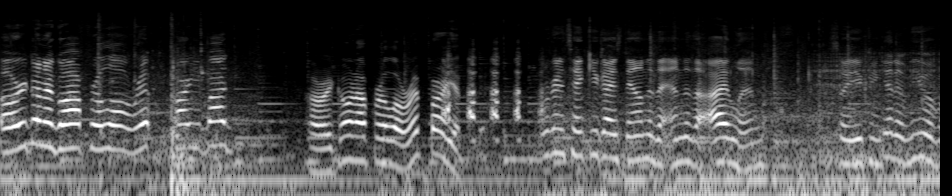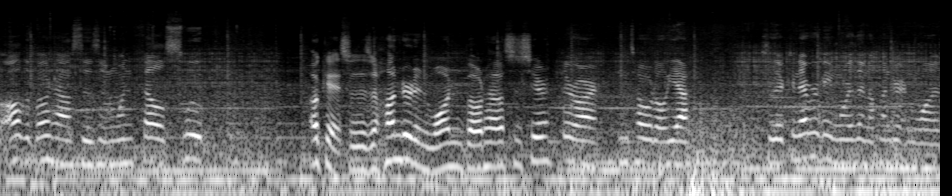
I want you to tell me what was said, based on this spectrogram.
Oh, we're gonna go out for a little rip, are you, bud? Are we going out for a little rip, are you? We're gonna take you guys down to the end of the island so you can get a view of all the boathouses in one fell swoop. okay, so there's 101 boathouses here? There are in total, yeah. So there can never be more than 101.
